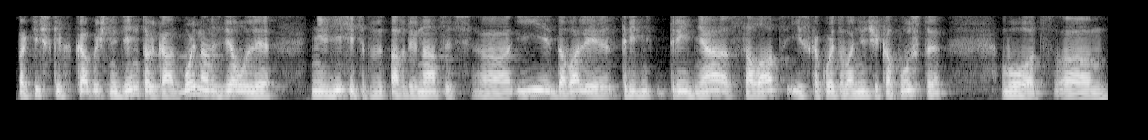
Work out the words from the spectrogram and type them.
практически как обычный день, только отбой нам сделали не в 10, а в 12. А, и давали 3, 3 дня салат из какой-то вонючей капусты. Вот. А,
